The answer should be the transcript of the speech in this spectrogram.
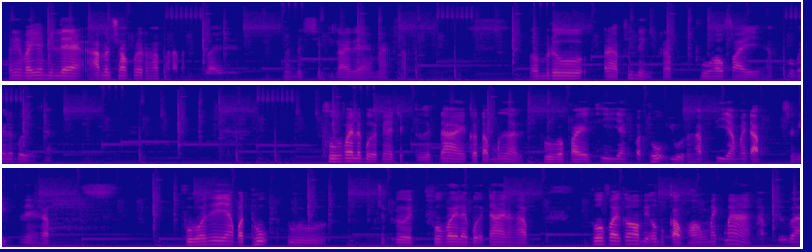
แผ่นดินไหวยังมีแรงอัพและช็อคด้วยนะครับสำหรับแผ่นดินไหวมันเป็นสิ่งที่ร้ายแรงมากครับ เรามาดูอันดับที่หนึ่งครับภูเขาไฟครับภูไฟระเบิดครับภูไฟระเบิดเนี่ยจะเกิดได้ก็ต่อเมื่อภูเขาไฟที่ยังปะทุอยู่นะครับ ที่ยังไม่ดับสนิทนั่ครับภูเขาที่ยังปะทุอยู่จะเกิดภูไฟระเบิดได้นะครับภูไฟก็มีองค์ประกอบของแมกมาครับหรือว่า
